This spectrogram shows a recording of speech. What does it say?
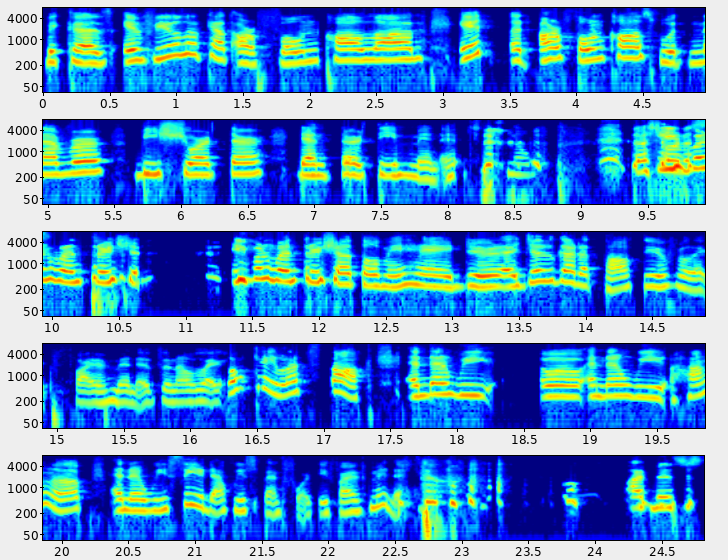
because if you look at our phone call log, it uh, our phone calls would never be shorter than 30 minutes. Nope. The shortest even when Trisha even when Trisha told me, hey dude, I just gotta talk to you for like five minutes. And I was like, okay, let's talk. And then we uh, and then we hung up and then we see that we spent 45 minutes. Five minutes just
